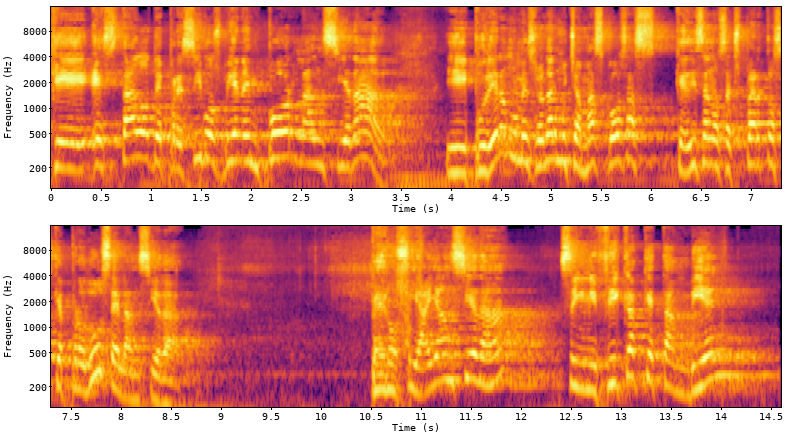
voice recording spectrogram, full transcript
que estados depresivos vienen por la ansiedad. Y pudiéramos mencionar muchas más cosas que dicen los expertos que produce la ansiedad. Pero si hay ansiedad, significa que también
